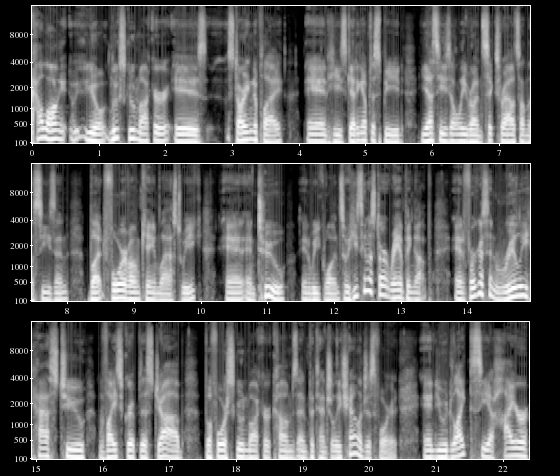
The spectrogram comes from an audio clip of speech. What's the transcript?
how long, you know, Luke Schoonmaker is starting to play and he's getting up to speed. Yes, he's only run six routes on the season, but four of them came last week and, and two in week one. So he's going to start ramping up. And Ferguson really has to vice grip this job before Schoonmaker comes and potentially challenges for it. And you would like to see a higher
